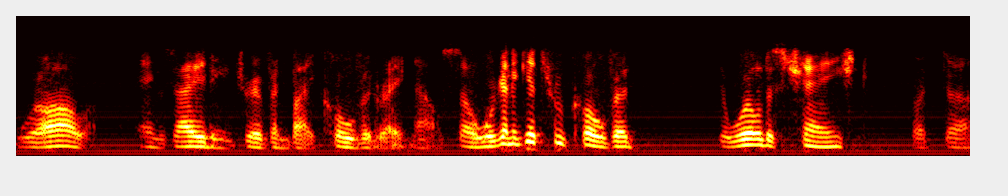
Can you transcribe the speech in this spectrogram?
we're all anxiety driven by COVID right now. So we're going to get through COVID. The world has changed, but uh,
